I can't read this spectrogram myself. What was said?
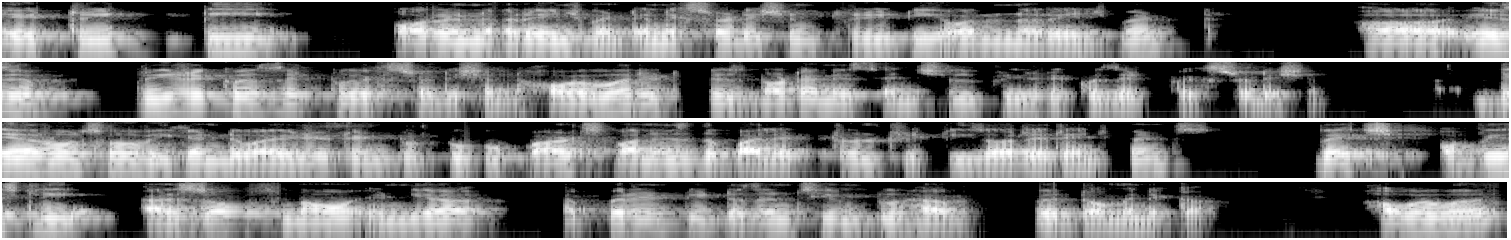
a treaty or an arrangement, an extradition treaty or an arrangement, uh, is a prerequisite to extradition. However, it is not an essential prerequisite to extradition. There also, we can divide it into two parts. One is the bilateral treaties or arrangements, which obviously, as of now, India apparently doesn't seem to have with Dominica. However,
